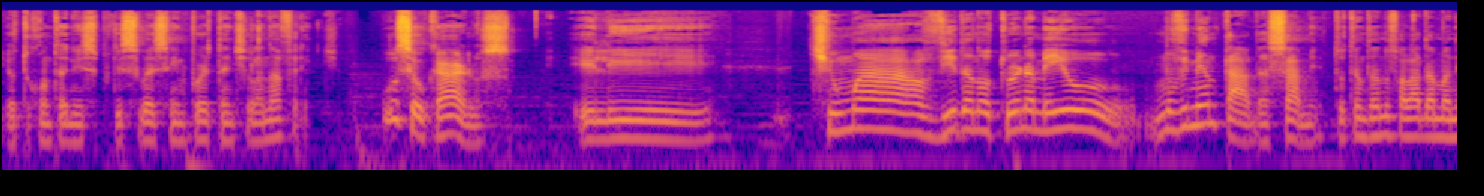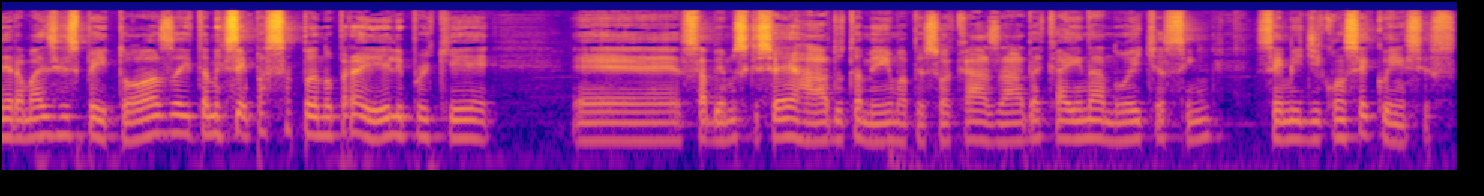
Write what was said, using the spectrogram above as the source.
Eu tô contando isso porque isso vai ser importante lá na frente. O seu Carlos, ele tinha uma vida noturna meio movimentada, sabe? Tô tentando falar da maneira mais respeitosa e também sem passar pano para ele, porque é, sabemos que isso é errado também, uma pessoa casada cair na noite assim, sem medir consequências.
